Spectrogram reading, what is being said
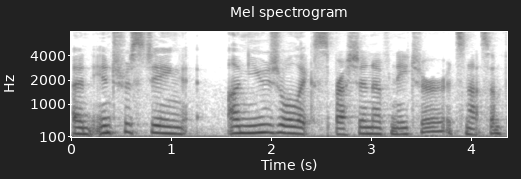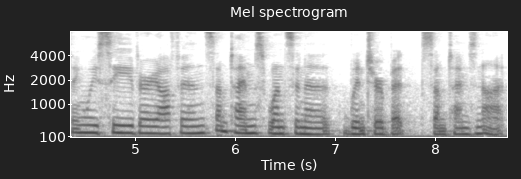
an interesting, unusual expression of nature. It's not something we see very often, sometimes once in a winter, but sometimes not.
